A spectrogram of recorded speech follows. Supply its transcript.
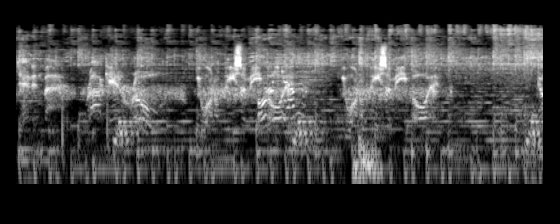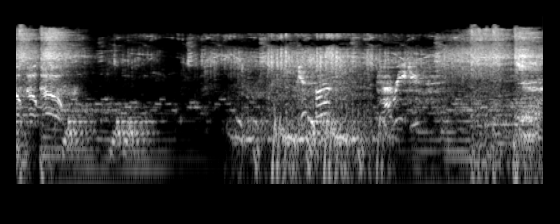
Standing by. Rock and roll. You want a piece of me, Orders, boy? Captain? You want a piece of me, boy? Go, go, go. Yes, sir. I read you. Yes,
